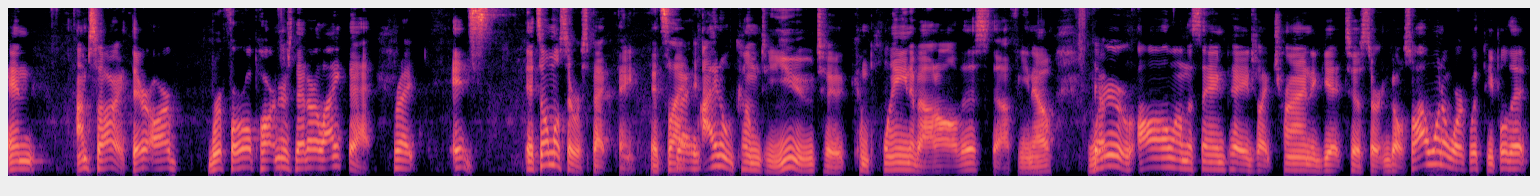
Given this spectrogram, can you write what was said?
And I'm sorry, there are referral partners that are like that. Right. It's it's almost a respect thing. It's like right. I don't come to you to complain about all this stuff, you know. Yep. We're all on the same page, like trying to get to a certain goal. So I want to work with people that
